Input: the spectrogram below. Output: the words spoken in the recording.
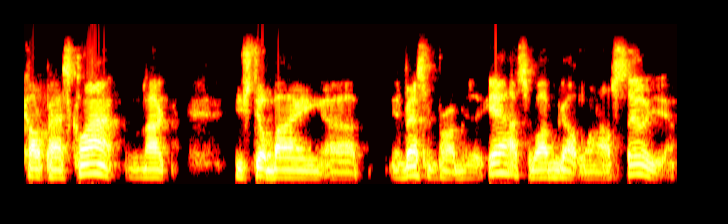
called a past client, like, you still buying uh, investment properties? Like, yeah. So well, I've got one, I'll sell you.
